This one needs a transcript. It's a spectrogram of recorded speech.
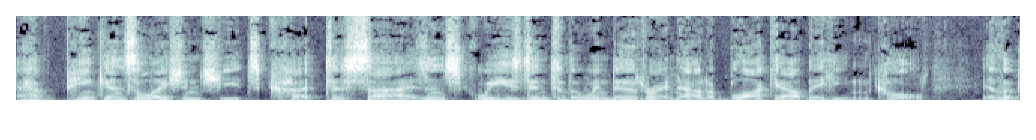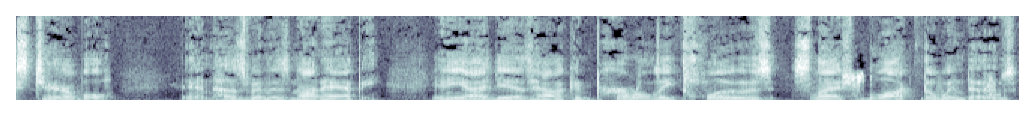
I have pink insulation sheets cut to size and squeezed into the windows right now to block out the heat and cold. It looks terrible, and husband is not happy. Any ideas how I can permanently close slash block the windows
